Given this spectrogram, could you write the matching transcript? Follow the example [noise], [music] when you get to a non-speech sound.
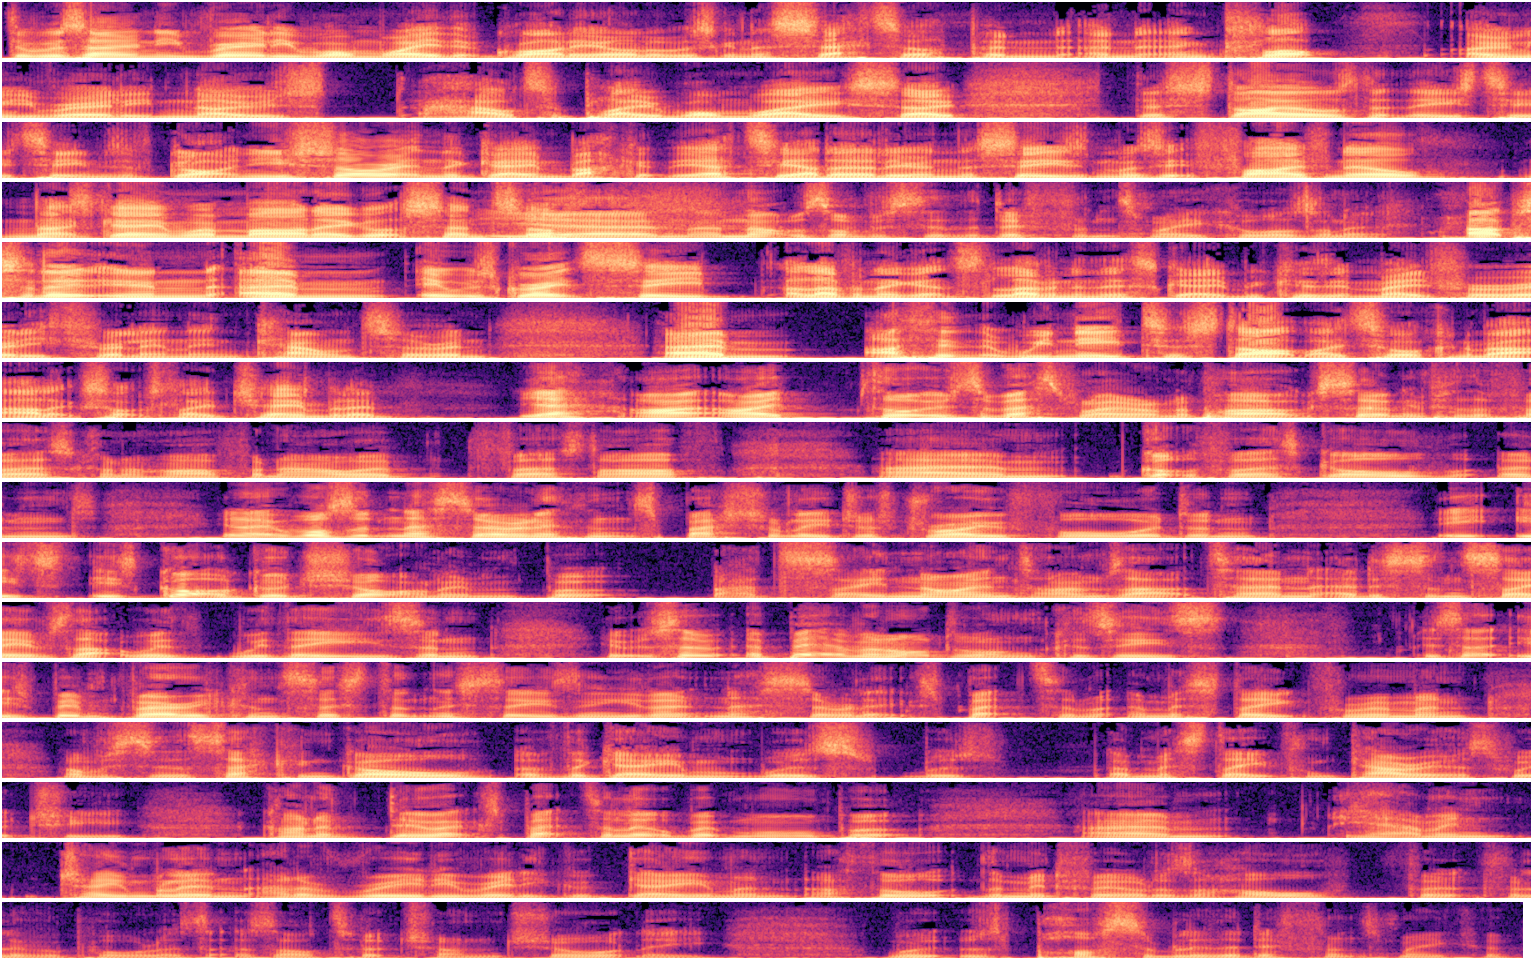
there was only really one way that Guardiola was going to set up, and, and, and Klopp only really knows how to play one way. So the styles that these two teams have got, and you saw it in the game back at the Etihad earlier in the season. Was it five 0 in that game when Mane got sent off? Yeah, and, that was obviously the difference maker, wasn't it? Absolutely, and um, it was great to see 11 against 11 in this game because it made for a really thrilling encounter. And um, I think that we need to start by talking about Alex Oxlade Chamberlain. Yeah, I, I thought he was the best player on the park, certainly for the first kind of half an hour, first half. Um, got the first goal, and you know it wasn't necessarily anything special. He just drove forward, and he, he's he's got a good shot on him. But I'd say nine times out of ten, Ederson saves that with, with ease, and it was a, a bit of an odd one because he's he's he's been very consistent this season. You don't necessarily expect a, a mistake from him, and obviously the second goal of the game was was a mistake from Karius, which you kind of do expect a little bit more. But um, yeah, I mean Chamberlain had a really really good game, and I thought the midfield as a whole for, for Liverpool, as, as I'll touch on shortly, was, possibly the difference maker.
